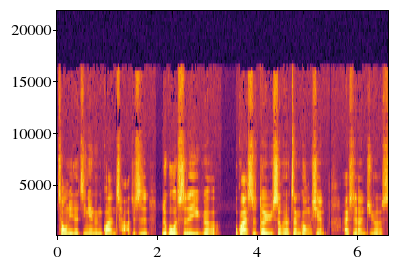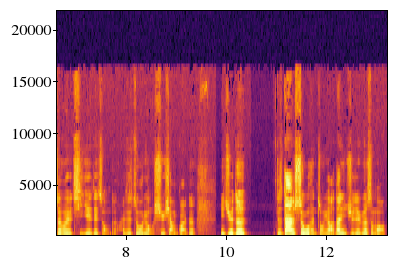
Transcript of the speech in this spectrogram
从你的经验跟观察，就是如果是一个不管是对于社会有正贡献，还是 NGO 社会企业这种的，还是做永续相关的，你觉得就是当然收入很重要，那你觉得有没有什么？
